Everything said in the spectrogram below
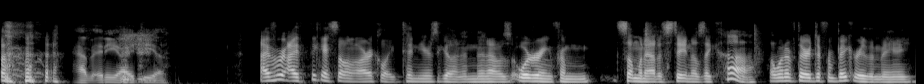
have any idea. I've heard, I think I saw an article like 10 years ago, and then I was ordering from someone out of state, and I was like, huh, I wonder if they're a different bakery than me,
